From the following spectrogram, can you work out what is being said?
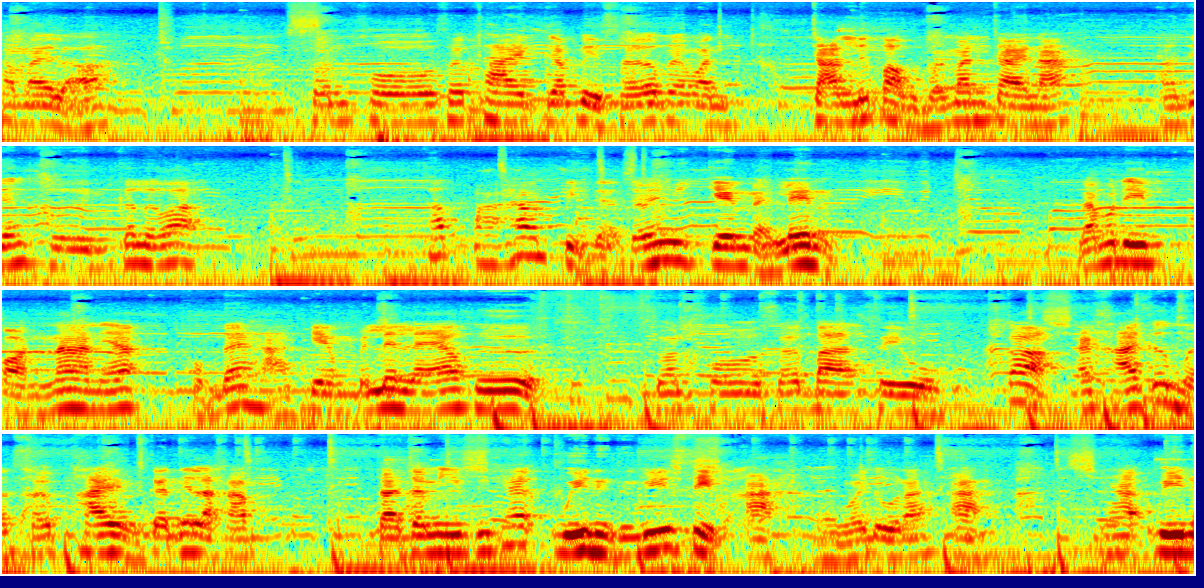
ทำไมเหรอโซนโฟเซิร์ฟไทยจะปิดเซิร์ฟในวันจันทร์หรือเปล่าผมไม่มั่นใจนะตอนเที่ยงคืนก็เลยว่า ถ้าปาถ้ามันปิดเนี่ยจะไม่มีเกมไหนเล่น แล้วพอดีก่อนหน้านี้ผมได้หาเกมไปเล่นแล้วคือโซนโฟเซิร์ฟบราซิลก็คล้ายๆก็เหมือนเซิร์ฟไทยเหมือนกันนี่แหละครับแต่จะมีแค่ V1 ถึง V10 อะเดี๋ยวไว้ดูนะ อะนะฮะ V1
